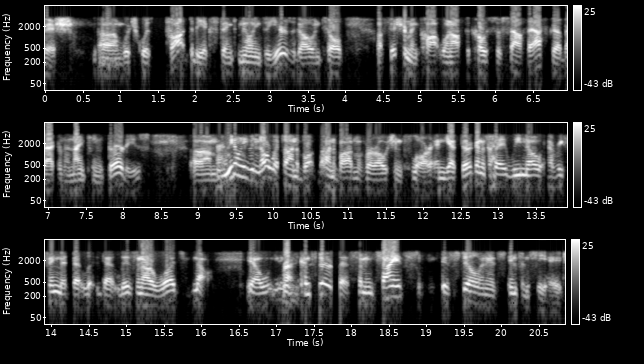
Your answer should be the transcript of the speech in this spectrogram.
fish, um, which was thought to be extinct millions of years ago until a fisherman caught one off the coast of South Africa back in the 1930s. Um. We don't even know what's on the bo- on the bottom of our ocean floor, and yet they're going to say we know everything that that li- that lives in our woods. No, you know, right. consider this. I mean, science is still in its infancy age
